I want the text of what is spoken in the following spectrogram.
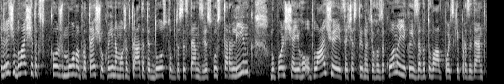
І до речі, була ще також мова про те, що Україна може втратити доступ до систем зв'язку Starlink, бо Польща його оплачує, і це частина цього закону, який заветував польський президент.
